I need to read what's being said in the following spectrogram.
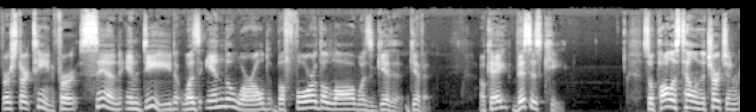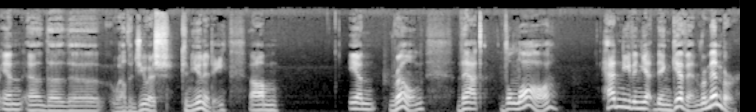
Verse 13 For sin indeed was in the world before the law was given. Okay, this is key. So Paul is telling the church in, in uh, the, the, well, the Jewish community um, in Rome that the law hadn't even yet been given. Remember,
